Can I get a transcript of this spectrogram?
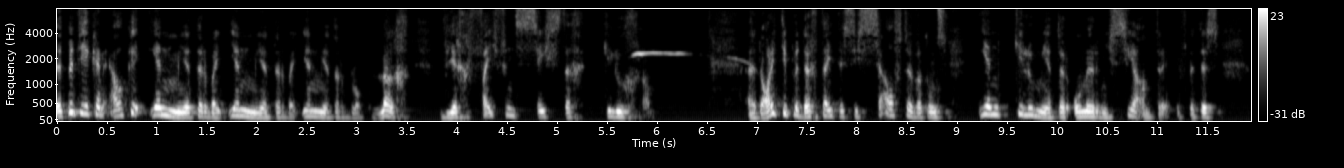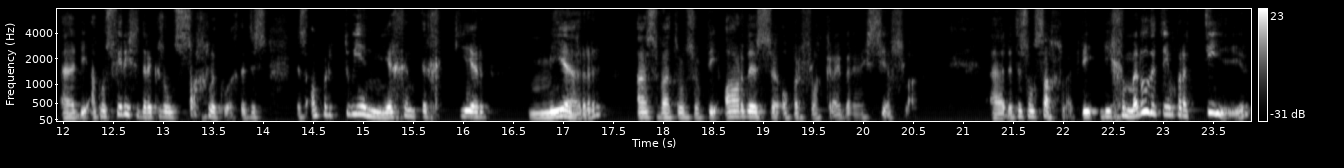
Dit beteken elke 1 meter by 1 meter by 1 meter blok lug weeg 65 kg. Uh, Daardie tipe digtheid is dieselfde wat ons 1 km onder in die see aantref. Dit is uh, die atmosferiese druk is ontsaglik hoog. Dit is dis amper 92 keer meer as wat ons op die aarde se oppervlak kry by seevlak. Uh dit is onsaglik. Die die gemiddelde temperatuur,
